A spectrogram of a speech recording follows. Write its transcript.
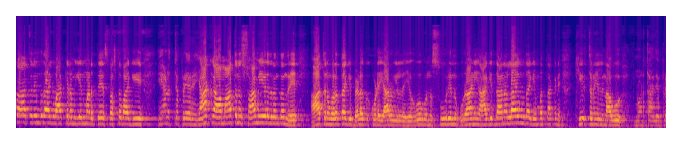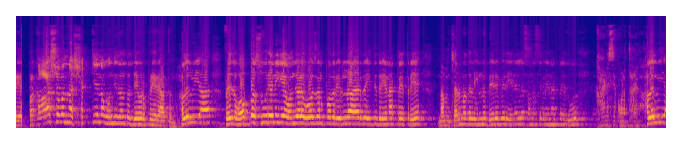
ಆತನೆಂಬುದಾಗಿ ವಾಕ್ಯ ನಮಗೆ ಏನು ಮಾಡುತ್ತೆ? ಸ್ಪಷ್ಟವಾಗಿ ಹೇಳುತ್ತೆ ಪ್ರೇರೆ ಯಾಕೆ ಆ ಮಾತನ್ನು ಸ್ವಾಮಿ ಹೇಳಿದ್ರಂತಂದರೆ ಆತನ ಹೊರತಾಗಿ ಬೆಳಕು ಕೂಡ ಯಾರೂ ಇಲ್ಲ. ಯಹೋವನ್ನು ಸೂರ್ಯನು ಗುರಾಣಿ ಆಗಿದ್ದಾನಲ್ಲ ಎಂಬುದಾಗಿ ಎಂಬತ್ನಾಲ್ಕನೇ ಕೀರ್ತನೆಯಲ್ಲಿ ನಾವು ನೋಡ್ತಾ ಇದ್ದೇವೆ ಪ್ರೇಯರ್. ಪ್ರಕಾಶವನ್ನ ಶಕ್ತಿಯನ್ನು ಹೊಂದಿದಂಥ ದೇವರ ಪ್ರಿಯರೇ ಆತನು. ಹಲಲ್ವಿಯ ಪ್ರೇದ್ರೆ ಒಬ್ಬ ಸೂರ್ಯನಿಗೆ ಒಂದು ವೇಳೆ ಓಜನ್ ಪದರ್ ಇರದೇ ಇದ್ದಿದ್ರೆ ಏನಾಗ್ತಾ ಇತ್ರಿ? ನಮ್ಮ ಚರ್ಮದಲ್ಲಿ ಇನ್ನೂ ಬೇರೆ ಬೇರೆ ಏನೆಲ್ಲ ಸಮಸ್ಯೆಗಳು ಏನಾಗ್ತಾ ಇದ್ವು? ಕಾಣಿಸಿಕೊಳ್ತಾ ಇದ್ವು. ಅಲ್ಲಲ್ಲಿಯ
